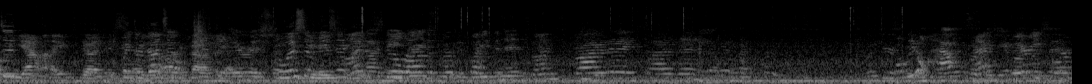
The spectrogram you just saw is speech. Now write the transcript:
Dungeon. Yeah, I've done it. Wait, they're done so- About it. There is. So listen, music, Not it's still on the first you can breathe in it. Friday, Saturday. Well, we don't have to. That's very short.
